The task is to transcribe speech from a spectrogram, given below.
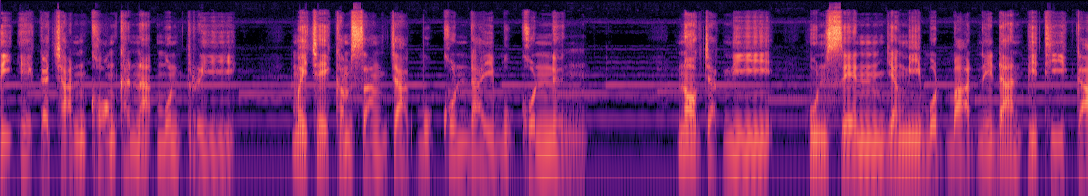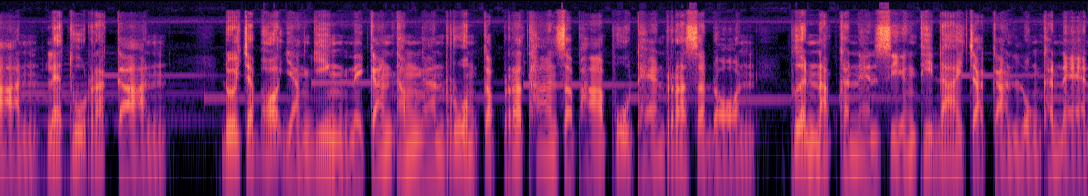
ติเอกฉันของคณะมนตรี ไม่ใช่คำสั่งจากบุคคลใดบุคคลหนึ่ง นอกจากนี้ฮุนเซนยังมีบทบาทในด้านพิธีการและธุรการ โดยเฉพาะอย่างยิ่งในการทำงานร่วมกับประธานสภาผู้แทนราษฎร เพื่อนับคะแนนเสียงที่ได้จากการลงคะแนน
